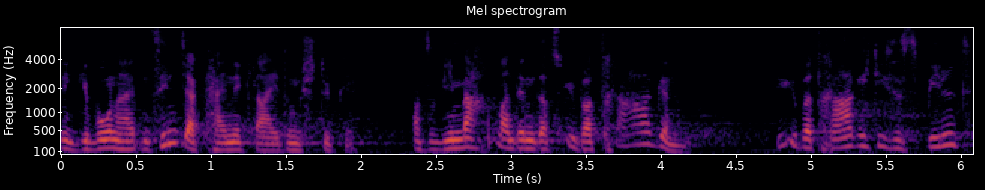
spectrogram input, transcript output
Denn Gewohnheiten sind ja keine Kleidungsstücke. Also wie macht man denn das Übertragen? Wie übertrage ich dieses Bild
